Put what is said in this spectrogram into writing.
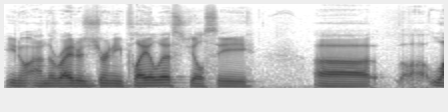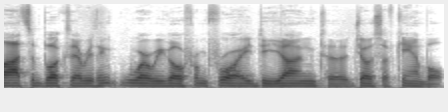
you know, on the Writer's Journey playlist, you'll see uh, lots of books, everything where we go from Freud to Jung to Joseph Campbell.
